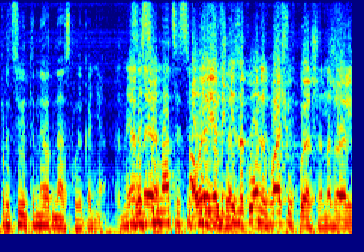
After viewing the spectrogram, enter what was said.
працюєте не одне скликання. Не За одне. 17 секунд Але я бюджет такі закони ухвалювали. бачу вперше, на жаль.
